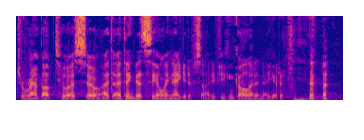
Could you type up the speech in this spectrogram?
to ramp up to us. So I think that's the only negative side, if you can call it a negative.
